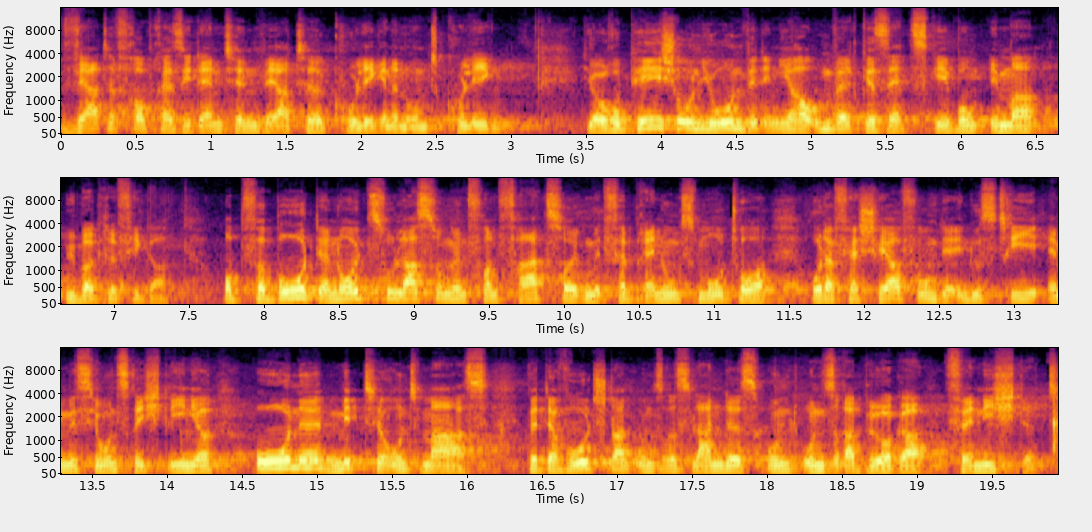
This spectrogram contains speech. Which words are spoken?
Werte Frau Präsidentin, werte Kolleginnen und Kollegen! Die Europäische Union wird in ihrer Umweltgesetzgebung immer übergriffiger. Ob Verbot der Neuzulassungen von Fahrzeugen mit Verbrennungsmotor oder Verschärfung der Industrieemissionsrichtlinie ohne Mitte und Maß wird der Wohlstand unseres Landes und unserer Bürger vernichtet.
